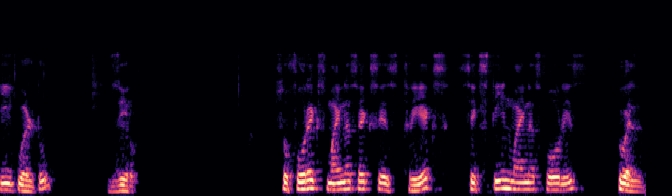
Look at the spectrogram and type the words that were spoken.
equal to 0. So 4x minus x is 3x, 16 minus 4 is 12.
